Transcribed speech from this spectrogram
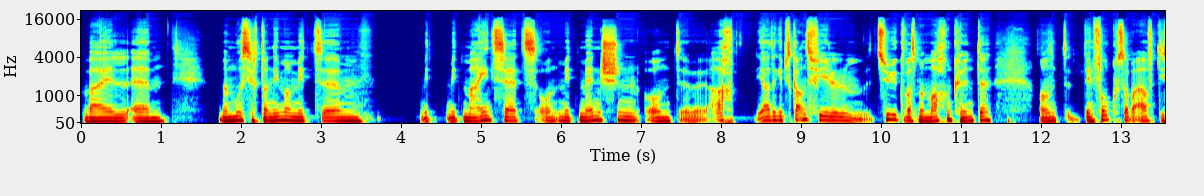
weil ähm, man muss sich dann immer mit, ähm, mit, mit Mindsets und mit Menschen und äh, ach, ja, da gibt's ganz viel Züg, was man machen könnte. Und den Fokus aber auf, die,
